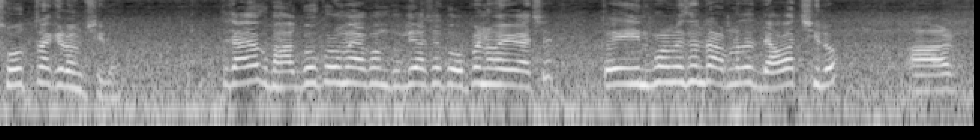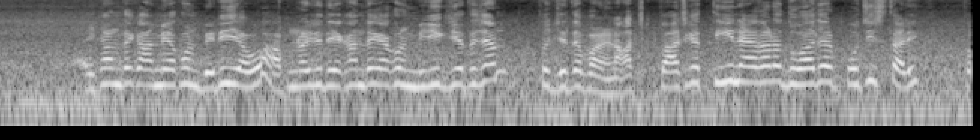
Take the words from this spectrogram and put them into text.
স্রোতটা কীরকম ছিল। তো যাই হোক ভাগ্যক্রমে এখন দুলিয়া সেতু ওপেন হয়ে গেছে। তো এই ইনফরমেশনটা আপনাদের দেওয়ার ছিল। আর এখান থেকে আমি এখন বেরিয়ে যাব। আপনারা যদি এখান থেকে এখন মিরিক যেতে চান, তো যেতে পারেন। আজ তো আজকে তিন এগারো দু হাজার পঁচিশ তারিখ, তো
